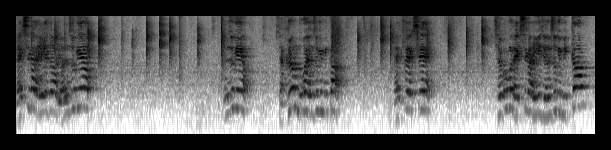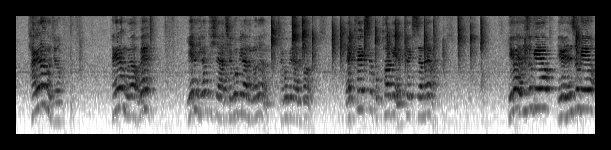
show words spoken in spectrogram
x가 a에서 연속이에요. 연속이에요. 자 그럼 뭐가 연속입니까 fx의 제곱은 x가 a에서 연속입니까 당연한 거죠 당연한 거야 왜 얘는 이런 뜻이야 제곱이라는 거는 제곱이라는 건 fx 곱하기 fx잖아요. 얘가 연속이에요. 얘가 연속이에요.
